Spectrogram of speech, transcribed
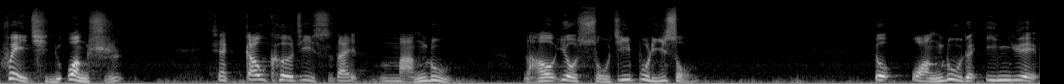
废寝忘食。现在高科技时代，忙碌，然后又手机不离手，又网络的音乐、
